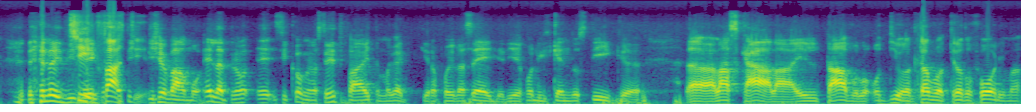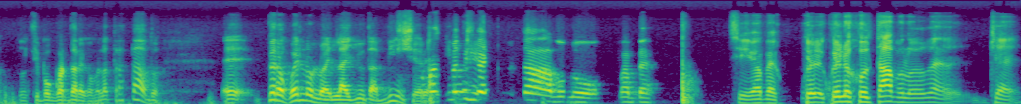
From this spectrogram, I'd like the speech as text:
Noi di- Sì, infatti. dicevamo, è la prima- è- siccome è uno street fight, magari tira fuori la sedia, tira fuori il kendo stick, la, la scala, il tavolo. Oddio, il tavolo ha tirato fuori, ma non si può guardare come l'ha trattato. Eh, però quello lo, l'aiuta a vincere. Ma Invece- c'è il tavolo, vabbè. Sì, vabbè, que- quello col tavolo, cioè,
